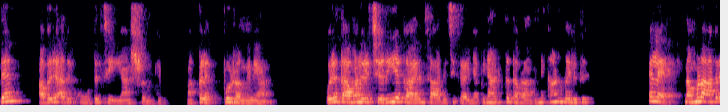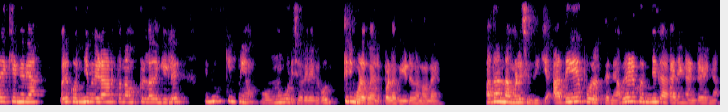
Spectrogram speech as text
ദെൻ അവർ അതിൽ കൂടുതൽ ചെയ്യാൻ ശ്രമിക്കും. മക്കൾ എപ്പോഴും അങ്ങനെയാണ്. ഒരു തവണ ഒരു ചെറിയ കാര്യം സാധിച്ചു കഴിഞ്ഞാൽ പിന്നെ അടുത്ത തവണ അതിനേക്കാളും വലുത്. അല്ലേ? നമ്മൾ ആഗ്രഹിക്കുക എങ്ങനെയാ? ഒരു കുഞ്ഞു വീടാണ് ഇപ്പൊ നമുക്കുള്ളതെങ്കിൽ എനിക്കിനി ഒന്നും കൂടി ചെറിയ ഒത്തിരി കൂടെ വലുപ്പമുള്ള വീട് കാണോ അല്ലേ? അതാണ് നമ്മൾ ചിന്തിക്കുക. അതേപോലെ തന്നെ അവരൊരു കുഞ്ഞു കാര്യം കണ്ടു കഴിഞ്ഞാൽ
